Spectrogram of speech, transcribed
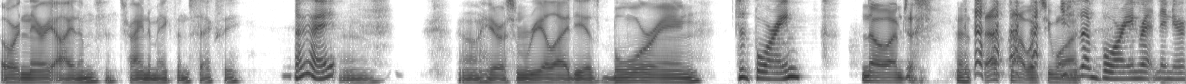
ordinary items and trying to make them sexy. All right. Um, oh, here are some real ideas. Boring. Just boring. No, I'm just. That's not what you want. You want. just have boring written in your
